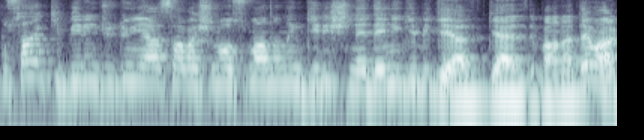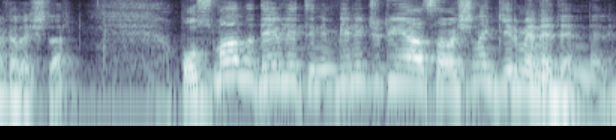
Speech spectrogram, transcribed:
Bu sanki 1. Dünya Savaşı'na Osmanlı'nın giriş nedeni gibi gel- geldi bana değil mi arkadaşlar? Osmanlı Devleti'nin 1. Dünya Savaşı'na girme nedenleri.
